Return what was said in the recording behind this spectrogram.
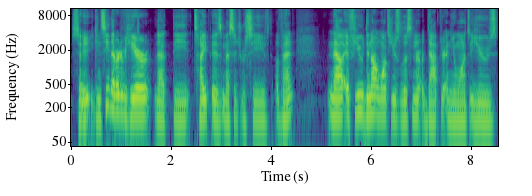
So you can see that right over here that the type is message received event. Now, if you did not want to use listener adapter and you wanted to use,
